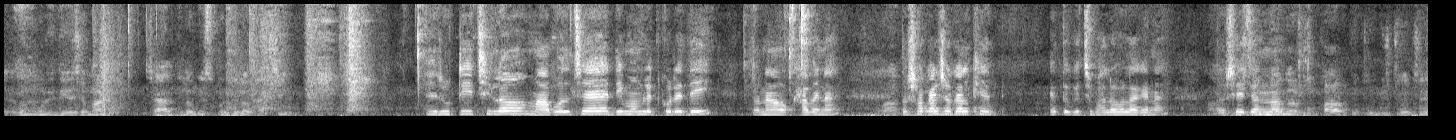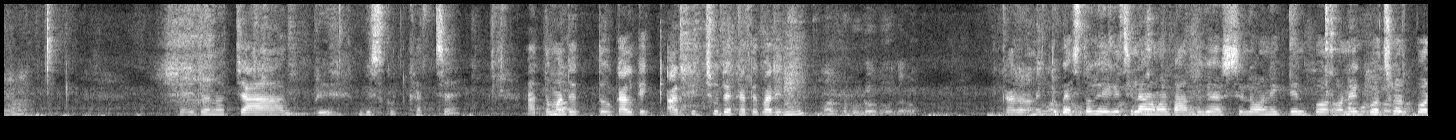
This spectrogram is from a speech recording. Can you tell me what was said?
এরকম মুড়ি দিয়েছে মা। চা দিল বিস্কুট দিল খাচ্ছি। রুটি ছিল মা বলছে ডিম অমলেট করে দেই। তো না ও খাবে না। তো সকাল সকাল খেয়ে এত কিছু ভালোও লাগে না। তো সেই জন্য খুব খারাপ প্রচুর বৃষ্টি হচ্ছে এখানে। সেই জন্য চা বিস্কুট খাচ্ছে। আর তোমাদের তো কালকে আর কিচ্ছু দেখাতে পারিনি। তোমার ফটো ওটাও তো দাঁড়াও। কারণ একটু ব্যস্ত হয়ে গেছিলাম আমার বান্ধবী আসছিল অনেক দিন পর অনেক বছর পর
